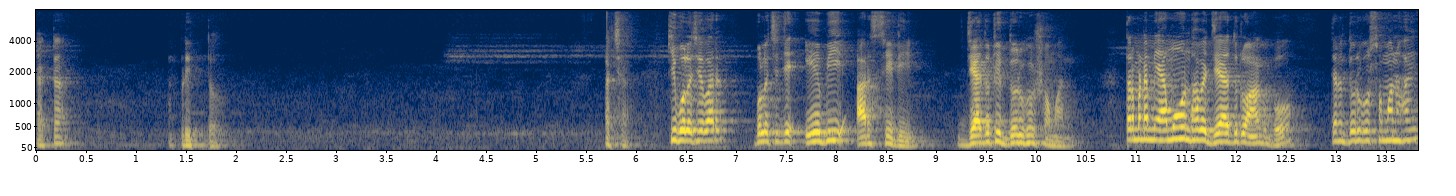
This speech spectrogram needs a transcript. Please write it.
একটা বৃত্ত। আচ্ছা কি বলেছে এবার? বলেছে যে এ বি আর সিডি জ্যা দুটির দৈর্ঘ্য সমান। তার মানে আমি এমনভাবে জ্যা দুটো আঁকবো যেন দৈর্ঘ্য সমান হয়।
